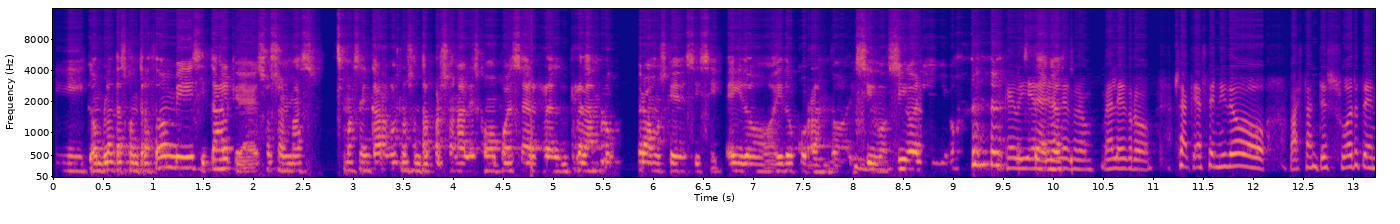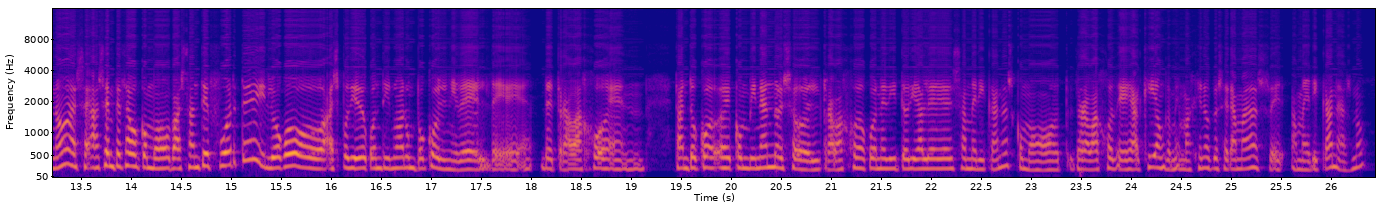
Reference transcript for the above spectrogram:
y con plantas contra zombies y tal, que esos son más, más encargos, no son tan personales como puede ser el Red and Blue. Pero vamos que sí, sí, he ido, he ido currando y sigo, sigo en ello. Qué bien, este me alegro, me alegro. O sea que has tenido bastante suerte, ¿no? Has, empezado como bastante fuerte y luego has podido continuar un poco el nivel de trabajo en, tanto eh, combinando eso, el trabajo con editoriales americanas como trabajo de aquí, aunque me imagino que será más eh, americanas, ¿no?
